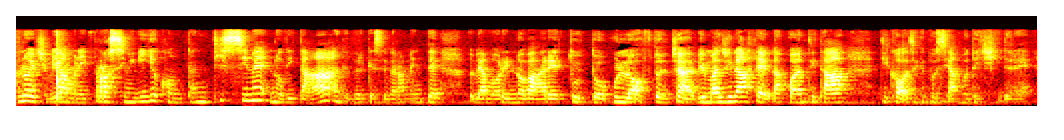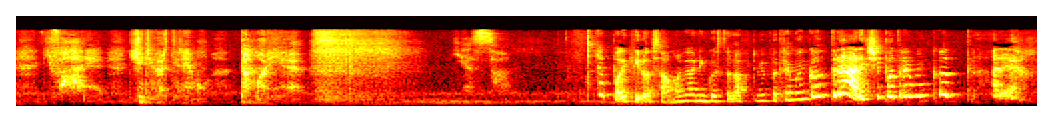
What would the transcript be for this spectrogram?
Noi ci vediamo nei prossimi video con tantissime novità, anche perché se veramente dobbiamo rinnovare tutto un loft, cioè vi immaginate la quantità di cose che possiamo decidere di fare, ci divertiremo da morire e poi chi lo sa, magari in questo loft vi potremo incontrare, ci potremo incontrare.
